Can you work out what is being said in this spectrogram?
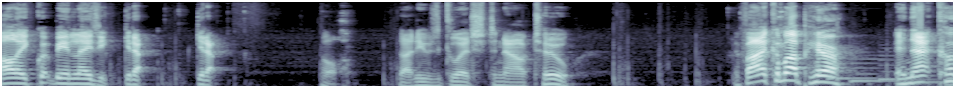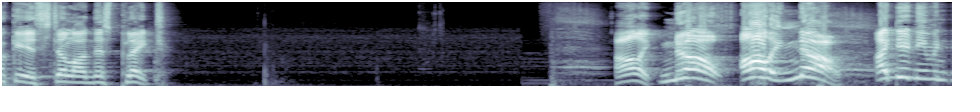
Ollie, quit being lazy. Get up. Get up. Oh, thought he was glitched now too. If I come up here and that cookie is still on this plate. Ollie, no! Ollie, no! I didn't even...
